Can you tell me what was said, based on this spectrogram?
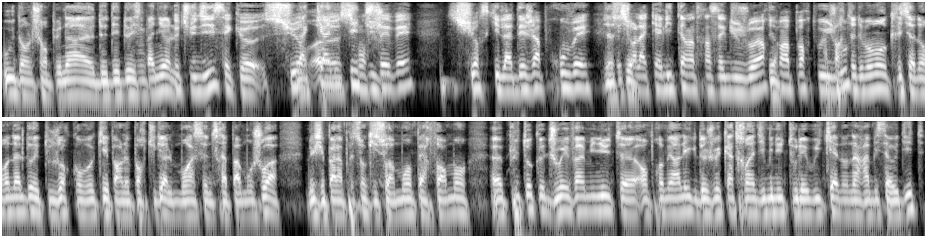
ou dans le championnat de D2 espagnol. Ce que tu dis, c'est que sur La euh, qualité son du- CV, sur ce qu'il a déjà prouvé et sur la qualité intrinsèque du joueur, peu importe où À il joue, partir du moment où Cristiano Ronaldo est toujours convoqué par le Portugal, moi ce ne serait pas mon choix, mais j'ai pas l'impression qu'il soit moins performant. Euh, plutôt que de jouer 20 minutes euh, en première ligue, de jouer 90 minutes tous les week-ends en Arabie Saoudite,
